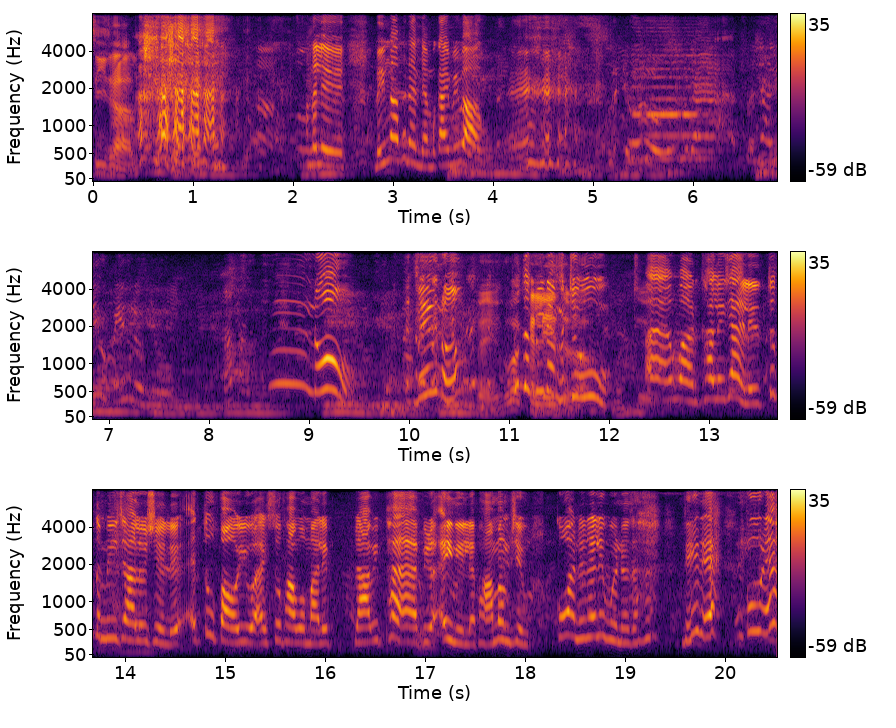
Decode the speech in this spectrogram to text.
စီးထားတယ်မလဲမိမဖနာမြန်မကိုင်းမပါဘူးမပြောလို့ကဖက်ရှင်လေးကိုပေးသလိုမျိုးနော် no မင်းနော်ဟိုကကလေးမဆိုတူတော့အဲဟိုခါလေးကြရင်လေသူ့သမီးကြလို့ရှိရင်လေအဲသူ့ပေါကြီးကိုအဲဆိုဖာပေါ်မှာလေလာပြီးဖတ်အပ်ပြီးတော့အိတ်နေလဲဘာမှမဖြစ်ဘူးကိုကနည်းနည်းလေးဝင်နေစားဟမ်နေတယ်ပူတယ်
